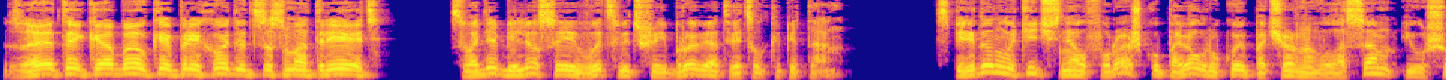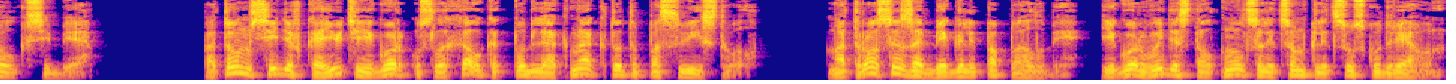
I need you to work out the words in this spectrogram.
«За этой кобылкой приходится смотреть», — сводя белесые выцветшие брови, ответил капитан. Спиридон Лукич снял фуражку, повел рукой по черным волосам и ушел к себе. Потом, сидя в каюте, Егор услыхал, как подле окна кто-то посвистывал. Матросы забегали по палубе. Егор, выйдя, столкнулся лицом к лицу с Кудрявым.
